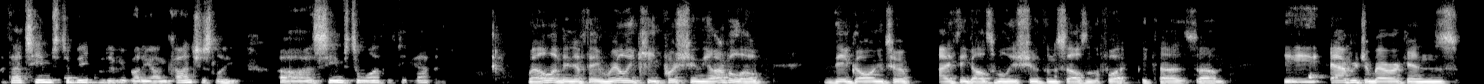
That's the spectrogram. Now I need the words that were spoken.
But that seems to be what everybody unconsciously uh, seems to want to see happen. Well, I mean, if they really keep pushing the envelope, they're going to, I think, ultimately shoot themselves in the foot because um, the average Americans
